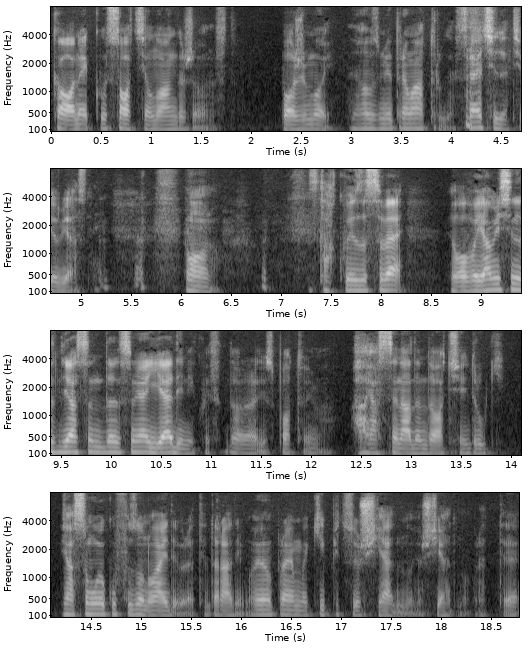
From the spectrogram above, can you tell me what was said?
kao neku socijalnu angažovanost. Bože moj, da uzmi dramaturga, sve će da ti objasni. Ono, tako je za sve. Ovo, ja mislim da ja sam, da sam ja jedini koji sam dobro radio spotovima. A ja se nadam da hoće i drugi. Ja sam uvek u fazonu, ajde, brate, da radimo. Ajde, pravimo ekipicu još jednu, još jednu, brate.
